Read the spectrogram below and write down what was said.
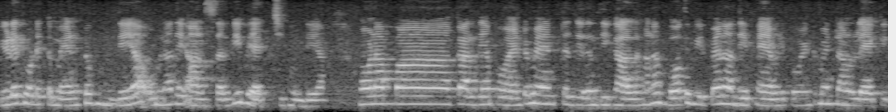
ਜਿਹੜੇ ਤੁਹਾਡੇ ਕਮੈਂਟ ਹੁੰਦੇ ਆ, ਉਹਨਾਂ ਦੇ ਆਨਸਰ ਵੀ ਵਿੱਚ ਹੀ ਹੁੰਦੇ ਆ। ਹੁਣ ਆਪਾਂ ਕਰਦੇ ਆ ਅਪਾਇੰਟਮੈਂਟ ਦੀ ਗੱਲ, ਹਨਾ, ਬਹੁਤ ਵੀਰ ਭੈਣਾਂ ਦੇ ਫੈਮਿਲੀ ਅਪਾਇੰਟਮੈਂਟਾਂ ਨੂੰ ਲੈ ਕੇ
